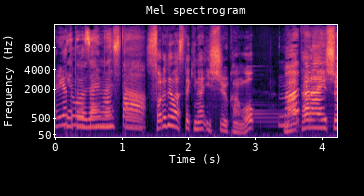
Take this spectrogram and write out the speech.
ありがとうございました。それでは素敵な1週間を。また来週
